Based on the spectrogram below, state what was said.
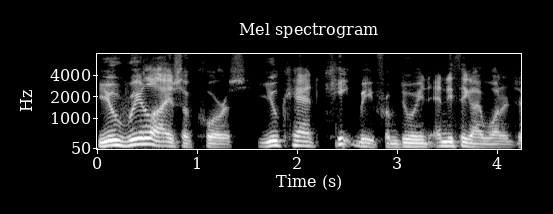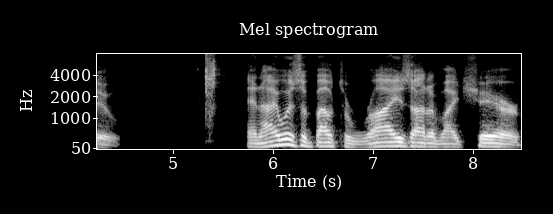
You realize, of course, you can't keep me from doing anything I want to do. And I was about to rise out of my chair.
